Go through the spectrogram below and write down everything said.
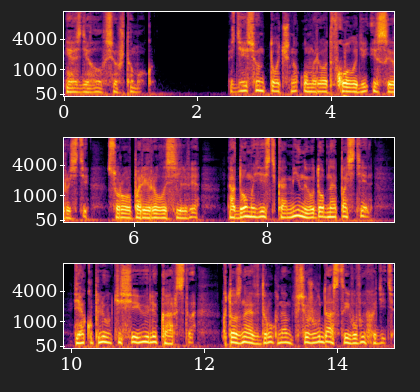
Я сделал все, что мог. Здесь он точно умрет в холоде и сырости, сурово парировала Сильвия. А дома есть камин и удобная постель. Я куплю кисею и лекарства. Кто знает, вдруг нам все же удастся его выходить.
